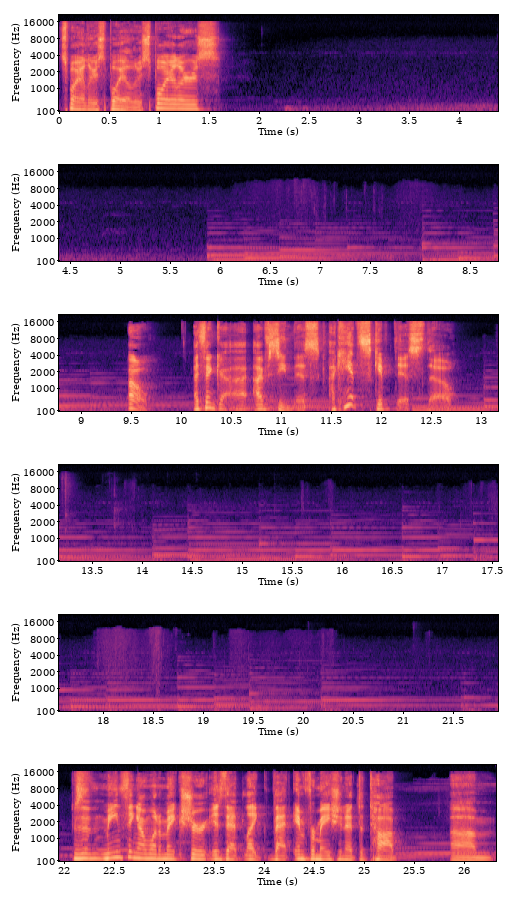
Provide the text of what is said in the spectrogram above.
Spoilers, spoilers, spoilers. Oh, I think I I've seen this. I can't skip this, though. Because the main thing I want to make sure is that like that information at the top um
